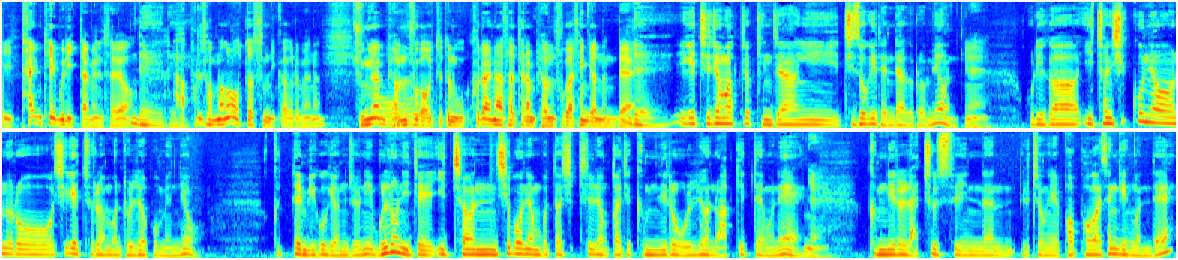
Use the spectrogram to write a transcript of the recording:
이 타임 테이블이 있다면서요. 네, 네. 앞으로 전망은 어떻습니까? 그러면은 중요한 어. 변수가 어쨌든 우크라이나 사태란 변수가 생겼는데. 네. 이게 지정학적 긴장이 지속이 된다 그러면 네. 우리가 2019년으로 시계추를 한번 돌려보면요. 그때 미국 연준이 물론 이제 2015년부터 17년까지 금리를 올려놨기 때문에 네. 금리를 낮출 수 있는 일종의 버퍼가 생긴 건데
